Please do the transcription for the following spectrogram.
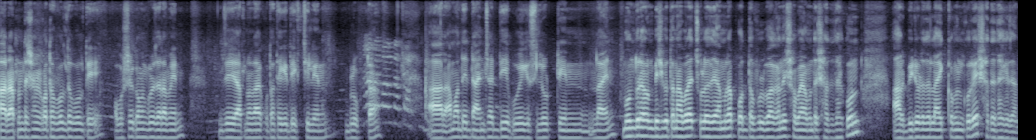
আর আপনাদের সঙ্গে কথা বলতে বলতে অবশ্যই কমেন্ট করে জানাবেন। যে আপনারা কোথা থেকে দেখছিলেন ব্লগটা। আর আমাদের ডাইন সাইড দিয়ে বয়ে গেছিল ট্রেন লাইন। বন্ধুরা, এখন বেশি কথা না বলে চলে যাই আমরা পদ্মা ফুল বাগানে। সবাই আমাদের সাথে থাকুন আর ভিডিওটাতে লাইক, কমেন্ট করে সাথে থেকে যান।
